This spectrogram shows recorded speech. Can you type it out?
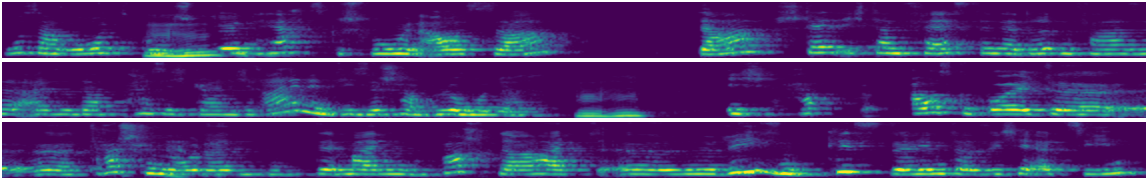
rosarot und mhm. schön herzgeschwungen aussah, da stelle ich dann fest in der dritten Phase, also da passe ich gar nicht rein in diese Schablone. Mhm ich habe ausgebeulte äh, Taschen oder der, mein Partner hat äh, eine Riesenkiste hinter sich herziehen.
